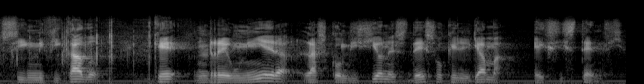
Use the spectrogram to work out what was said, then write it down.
significado que reuniera las condiciones de eso que él llama existencia.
